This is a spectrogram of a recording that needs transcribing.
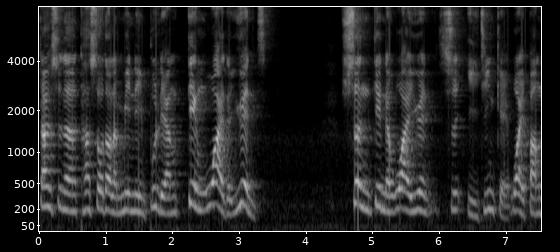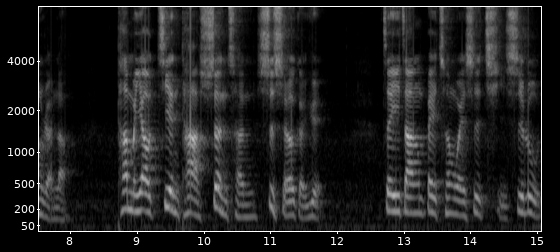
但是呢，他受到了命令不量殿外的院子。圣殿的外院是已经给外邦人了，他们要践踏圣城四十二个月。这一章被称为是启示录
